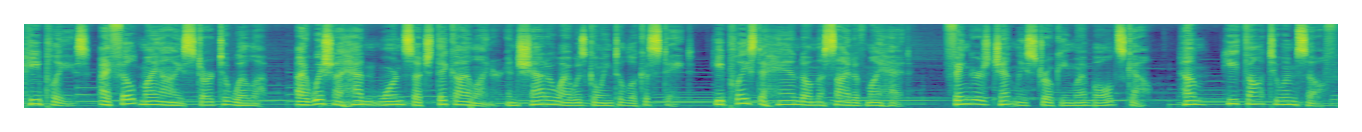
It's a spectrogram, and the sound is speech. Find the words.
P, please. I felt my eyes start to well up. I wish I hadn't worn such thick eyeliner and shadow I was going to look a state. He placed a hand on the side of my head, fingers gently stroking my bald scalp. Hum, he thought to himself.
